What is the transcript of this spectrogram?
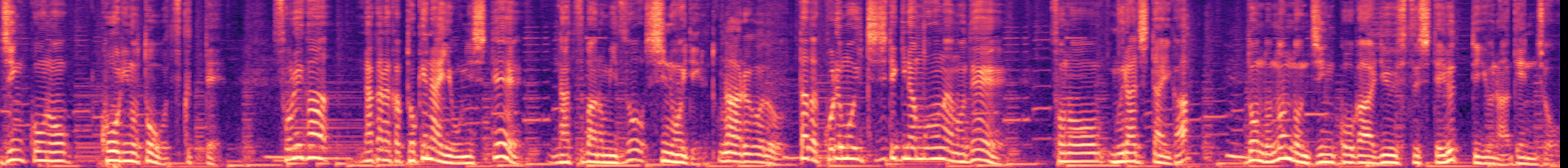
人工の氷の塔を作ってそれがなかなか溶けないようにして夏場の水をしのいでいると。なるほど。ただこれも一時的なものなのでその村自体がどんどんどんどん人口が流出しているっていうような現状、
